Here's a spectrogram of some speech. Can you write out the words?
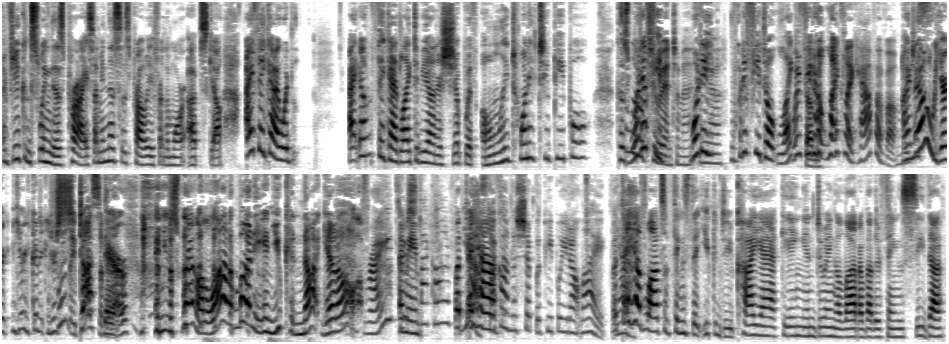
if you can swing this price, I mean, this is probably for the more upscale. I think I would. I don't think I'd like to be on a ship with only twenty two people. Because what if too you, intimate, What, do yeah. you, what if you don't like What if them? you don't like like half of them? I know you're you're gonna, you're stuck possible. there, and you spend a lot of money, and you cannot get off. Right? I You're mean, stuck on, but yeah, they have stuck on the ship with people you don't like. but Yeah. they have lots of things that you can do, kayaking and doing a lot of other things. See the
